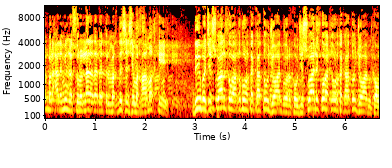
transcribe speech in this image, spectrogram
رب العالمین رسول الله د بیت المقدس شه مخامخ کې دوی بچ سوال کو هغه ورته کاتو جواب ورکو چې سوال کو هغه ورته کاتو جواب کو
